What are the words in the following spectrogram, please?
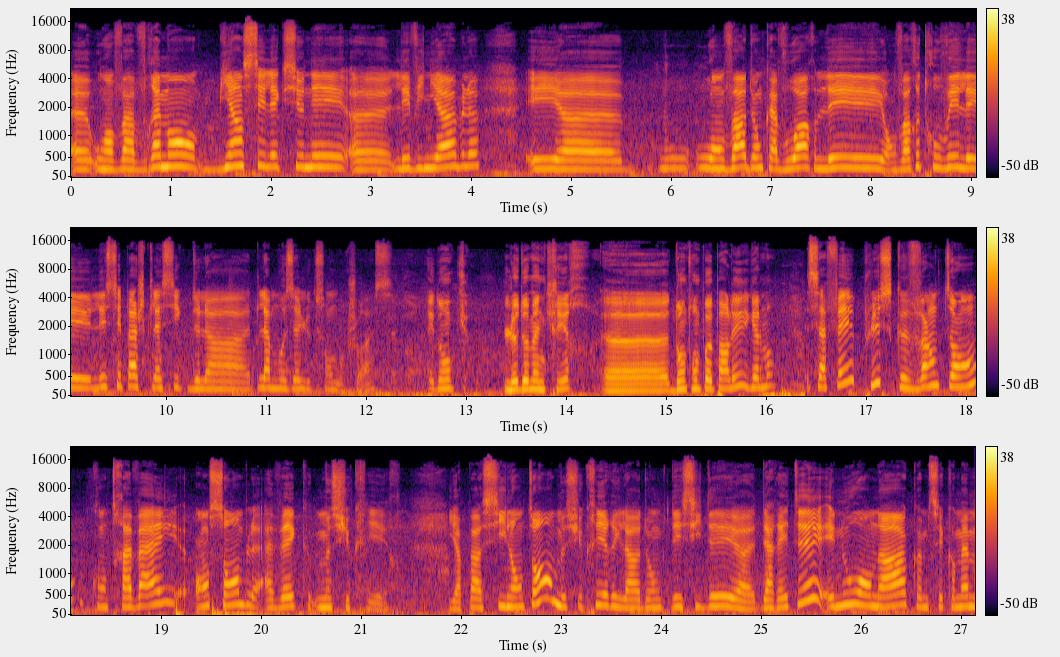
euh, où on va vraiment bien sélectionner euh, les vignobles et où, on va donc avoir les, on va retrouver les, cépages classiques de la, de la Moselle luxembourgeoise. Et donc le domaine CRIR, dont on peut parler également? Ça fait plus que 20 ans qu'on travaille ensemble avec Monsieur CRIR. Il n'y a pas si longtemps, M. Krier a donc décidé euh, d'arrêter et nous on a, comme c'est quand même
